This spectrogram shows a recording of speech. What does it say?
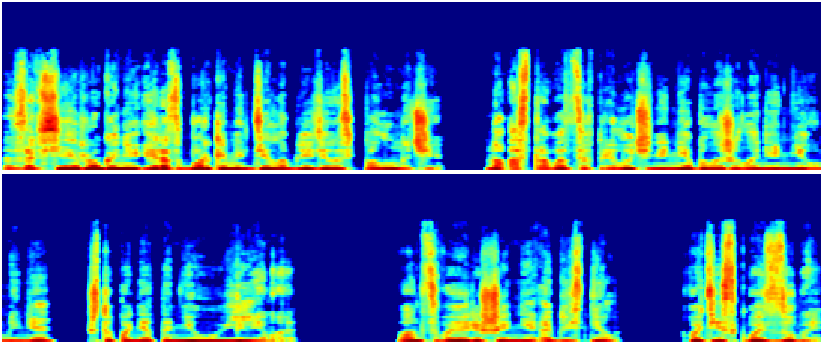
За всей руганью и разборками дело близилось к полуночи, но оставаться в Прилучине не было желания ни у меня, что понятно, ни у Уильяма. Он свое решение объяснил, хоть и сквозь зубы.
